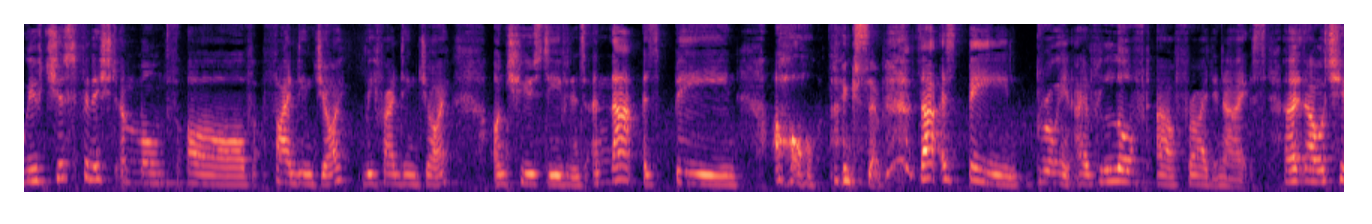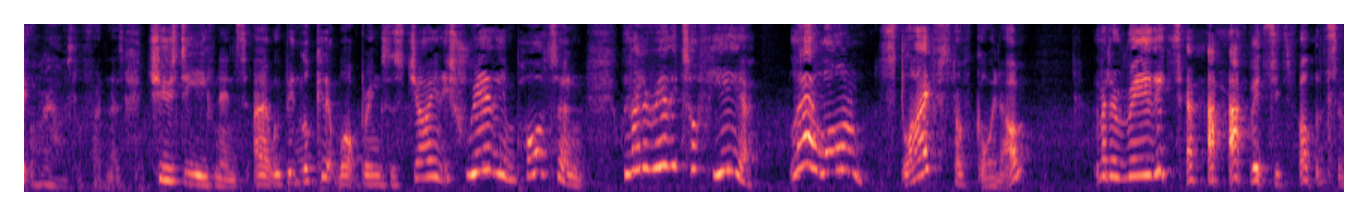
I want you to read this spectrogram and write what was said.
We've just finished a month of finding joy, refinding joy on Tuesday evenings, and that has been oh, thanks Sam. That has been brilliant. I've loved our Friday nights. Uh, our oh, I always love Friday nights. Tuesday evenings. Uh, we've been looking at what brings us joy, and it's really important. We've had a really tough year, let alone life stuff going on. I've had a really Mrs. Falter.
